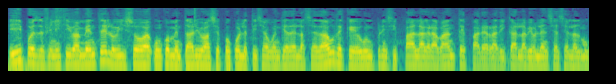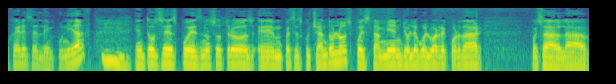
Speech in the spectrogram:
Y pues definitivamente lo hizo un comentario hace poco Leticia Buendía de la CEDAW de que un principal agravante para erradicar la violencia hacia las mujeres es la impunidad. Mm. Entonces, pues nosotros, eh, pues escuchándolos, pues también yo le vuelvo a recordar pues a la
